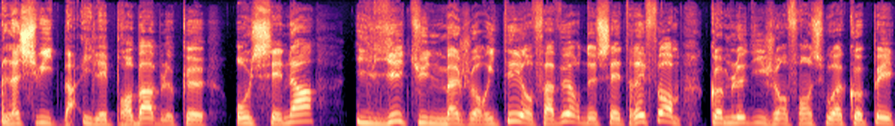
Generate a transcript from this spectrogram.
la suite? Bah, Il est probable que au Sénat, il y ait une majorité en faveur de cette réforme. Comme le dit Jean-François Copé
